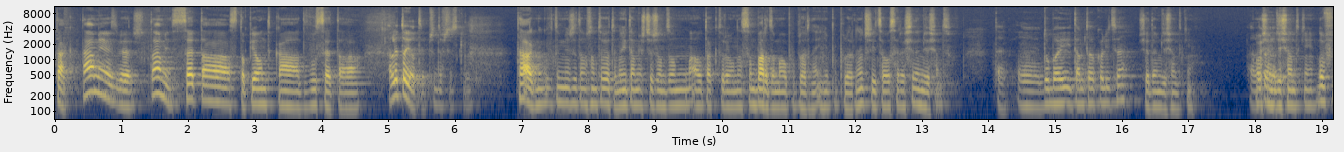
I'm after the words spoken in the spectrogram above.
Tak, tam jest, wiesz, tam jest seta, 105, dwuseta. Ale Toyoty przede wszystkim. Tak, no w tym mierze tam są Toyoty. No i tam jeszcze rządzą auta, które u nas są bardzo mało popularne i niepopularne, czyli cała seria 70. Tak. Y, Dubaj i tamte okolice? 70. Ale 80. No w,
